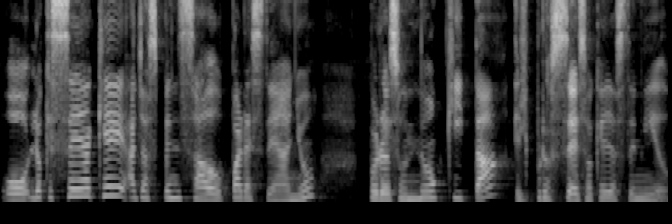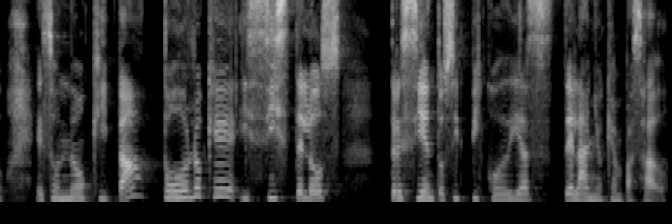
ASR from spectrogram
o lo que sea que hayas pensado para este año, pero eso no quita el proceso que hayas tenido, eso no quita todo lo que hiciste los 300 y pico días del año que han pasado.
